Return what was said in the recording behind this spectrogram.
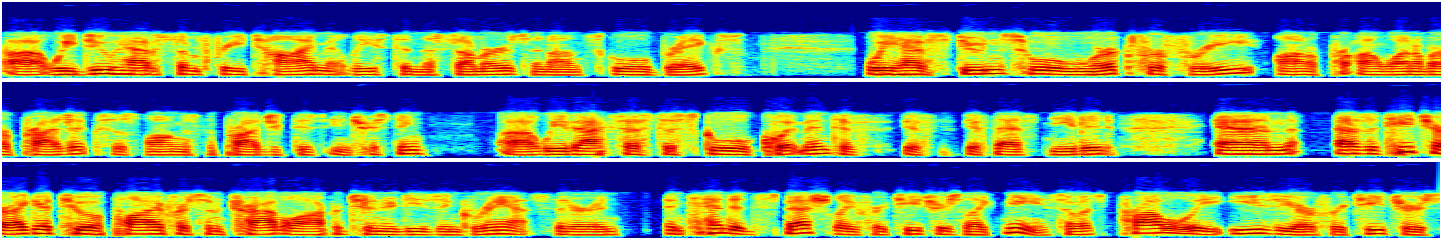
Uh, we do have some free time, at least in the summers and on school breaks. We have students who will work for free on, a, on one of our projects as long as the project is interesting. Uh, we have access to school equipment if, if, if that's needed. And as a teacher, I get to apply for some travel opportunities and grants that are in, intended specially for teachers like me. So it's probably easier for teachers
